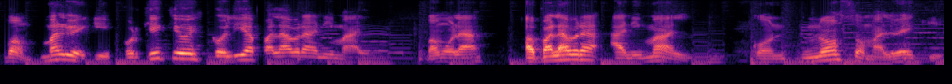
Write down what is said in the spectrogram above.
Bom, Malbec, por que que eu escolhi a palavra animal? Lá. A palavra animal con noso Malbec,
